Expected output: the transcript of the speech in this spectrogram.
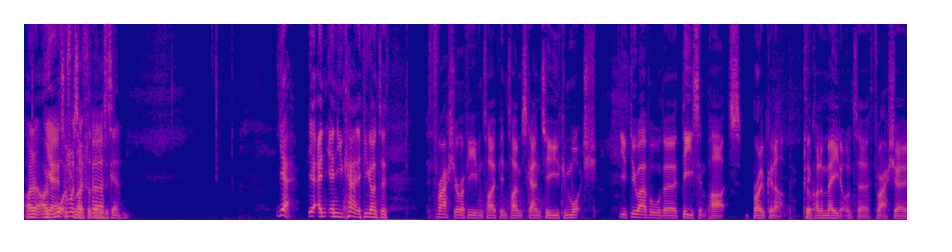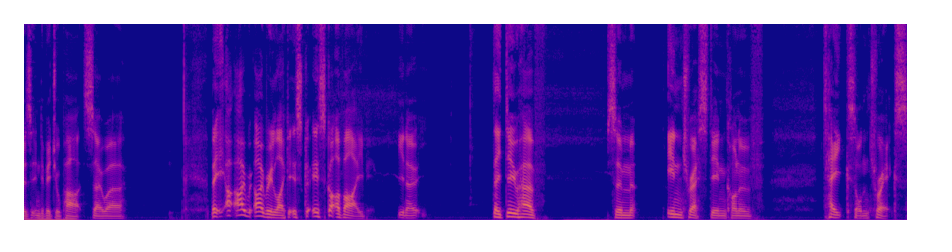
I, I'd Yeah, watch most like of those again. Yeah, yeah, and, and you can if you go into Thrasher or if you even type in Time Scan Two, you can watch. You do have all the decent parts broken up. Cool. That kind of made it onto Thrasher's individual parts. So, uh, but I, I I really like it. It's it's got a vibe. You know, they do have some interesting kind of takes on tricks.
